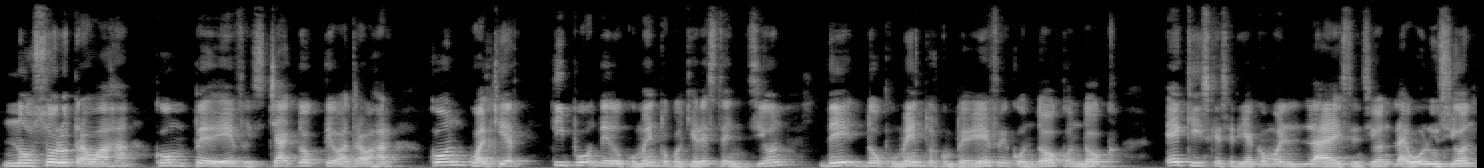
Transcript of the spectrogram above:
no solo trabaja con PDFs. ChatDoc te va a trabajar con cualquier tipo de documento, cualquier extensión de documentos con PDF, con Doc, con Doc X, que sería como la extensión, la evolución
